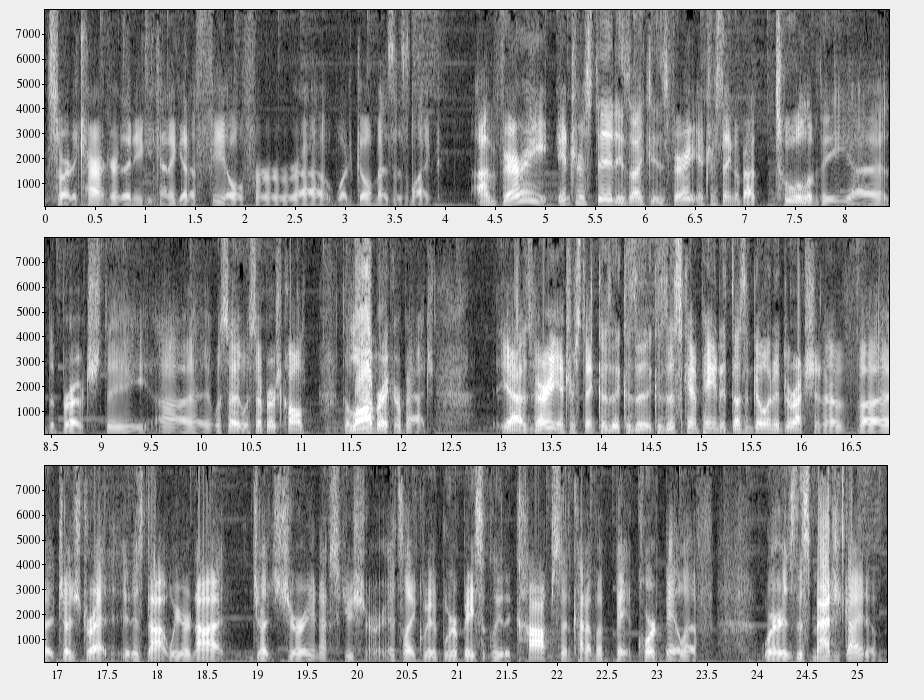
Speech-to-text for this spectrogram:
sort of character, then you can kind of get a feel for uh, what Gomez is like. I'm very interested. Is like is very interesting about tool of the uh, the brooch. The uh, what's that? What's that brooch called? The Lawbreaker badge. Yeah, it's very interesting because because because this campaign it doesn't go in a direction of uh, Judge Dredd. It is not. We are not judge, jury, and executioner. It's like we're basically the cops and kind of a ba- court bailiff, whereas this magic item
